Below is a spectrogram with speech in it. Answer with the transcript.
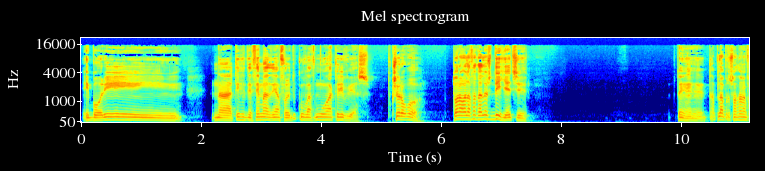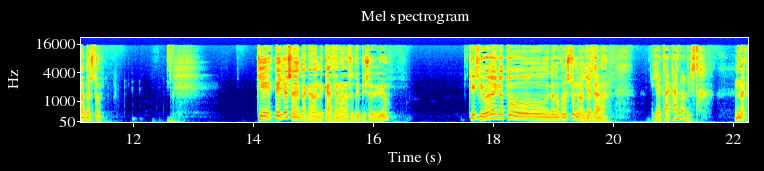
Ή μπορεί να τίθεται θέμα διαφορετικού βαθμού ακρίβειας. Που ξέρω εγώ. Τώρα όλα αυτά τα λέω στην τύχη, έτσι. Ε, απλά προσπαθώ να φανταστώ. Και τελειώσανε τα κανονικά θέματα αυτού του επεισοδίου. Και ήρθε η ώρα για το, για το χρωστούμενο για το τα, θέμα. Για τα κανόνιστα. Ναι.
